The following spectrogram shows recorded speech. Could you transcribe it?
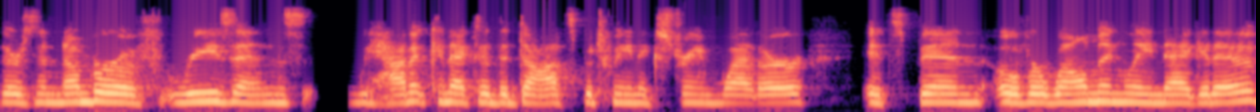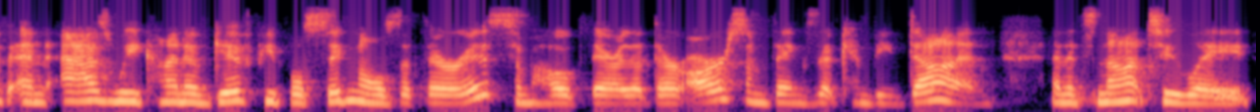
there's a number of reasons we haven't connected the dots between extreme weather. It's been overwhelmingly negative. And as we kind of give people signals that there is some hope there, that there are some things that can be done and it's not too late,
